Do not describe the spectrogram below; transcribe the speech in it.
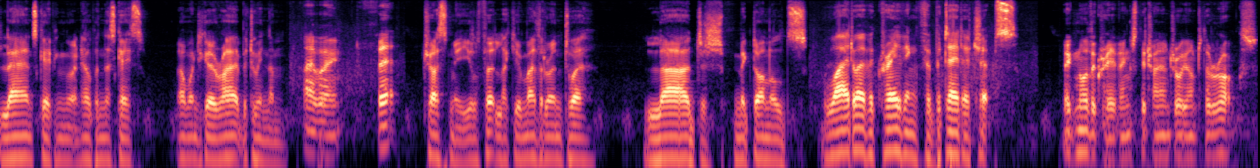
Landscaping won't help in this case. I want you to go right between them. I won't fit. Trust me, you'll fit like your mother into a large McDonald's. Why do I have a craving for potato chips? Ignore the cravings, they try and draw you onto the rocks.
